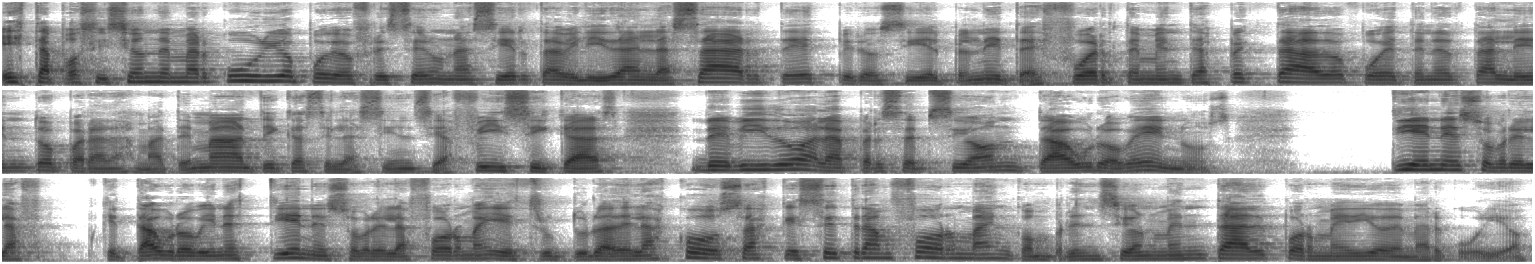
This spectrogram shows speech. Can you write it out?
Esta posición de Mercurio puede ofrecer una cierta habilidad en las artes, pero si el planeta es fuertemente aspectado, puede tener talento para las matemáticas y las ciencias físicas, debido a la percepción Tauro-Venus. Tiene sobre la que Tauro Vienes tiene sobre la forma y estructura de las cosas, que se transforma en comprensión mental por medio de Mercurio.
